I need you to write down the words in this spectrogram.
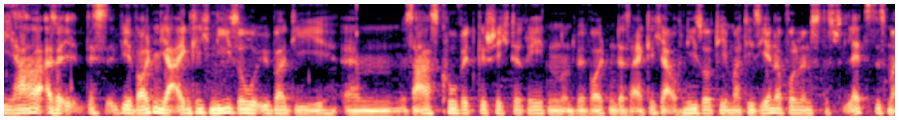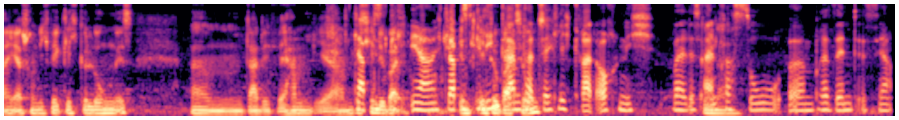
Ja, also das, wir wollten ja eigentlich nie so über die ähm, SARS-Covid-Geschichte reden und wir wollten das eigentlich ja auch nie so thematisieren, obwohl uns das letztes Mal ja schon nicht wirklich gelungen ist. Ähm, dadurch, wir haben ja ein Ich glaub, bisschen über. ja, ich glaube, es gelingt einem tatsächlich gerade auch nicht, weil das Genau. einfach so ähm, präsent ist, ja.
